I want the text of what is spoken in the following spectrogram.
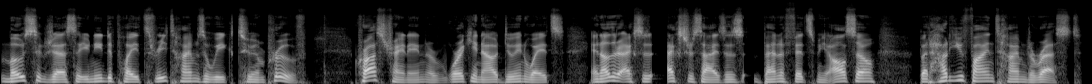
most suggest that you need to play three times a week to improve. Cross training or working out, doing weights, and other ex- exercises benefits me also, but how do you find time to rest?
